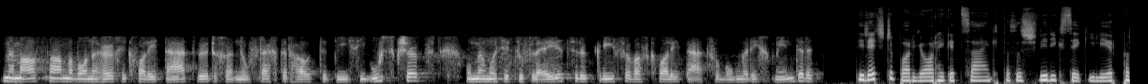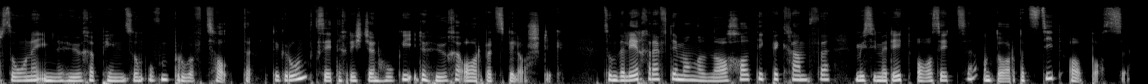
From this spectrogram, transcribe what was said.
Massnahmen, die eine hohe Qualität würden können aufrechterhalten, die sind ausgeschöpft und man muss jetzt auf Laien zurückgreifen, was die Qualität vom Unterricht mindert. Die letzten paar Jahre haben gezeigt, dass es schwierig sei, Lehrpersonen in einem höheren Pensum auf dem Beruf zu halten. Der Grund sieht Christian Hugi in der höheren Arbeitsbelastung. Um den Lehrkräftemangel nachhaltig zu bekämpfen, müssen wir dort ansetzen und die Arbeitszeit anpassen.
